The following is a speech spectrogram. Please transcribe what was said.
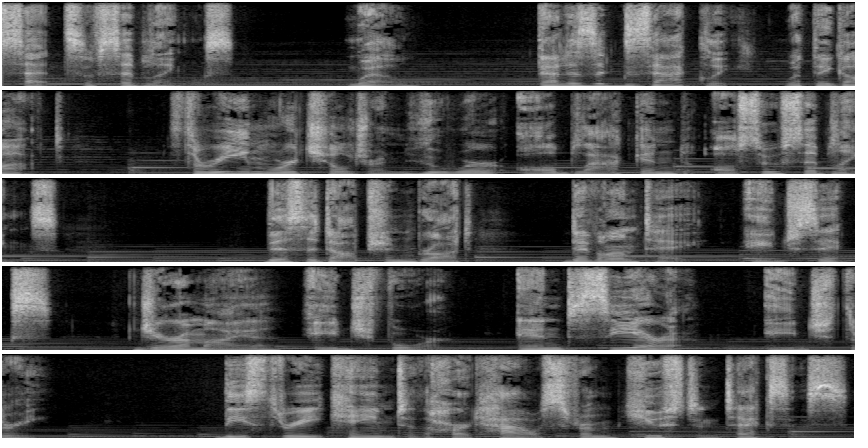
sets of siblings. Well, that is exactly what they got three more children who were all black and also siblings. This adoption brought Devonte, age 6, Jeremiah, age 4, and Sierra, age 3. These three came to the Hart House from Houston, Texas.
